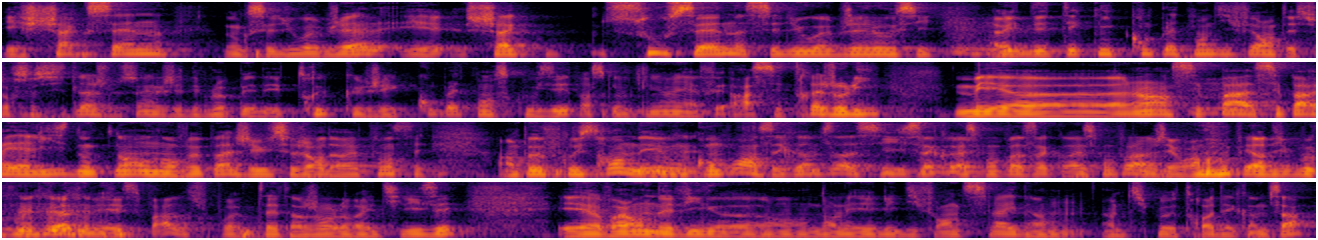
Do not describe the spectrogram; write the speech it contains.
Et chaque scène, donc c'est du WebGL, et chaque sous-scène, c'est du WebGL aussi, mhm. avec des techniques complètement différentes. Et sur ce site-là, je me souviens que j'ai développé des trucs que j'ai complètement squeezé parce que le client il a fait ah c'est très joli, mais euh, non c'est pas c'est pas réaliste, donc non on n'en veut pas. J'ai eu ce genre de réponse, c'est un peu frustrant, mais on comprend, c'est comme ça. Si ça correspond pas, ça correspond pas. J'ai vraiment perdu beaucoup de code, mais c'est pas grave, je pourrais peut-être un jour le réutiliser. Et voilà, on navigue dans les différentes slides un, petit peu 3D comme ça.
